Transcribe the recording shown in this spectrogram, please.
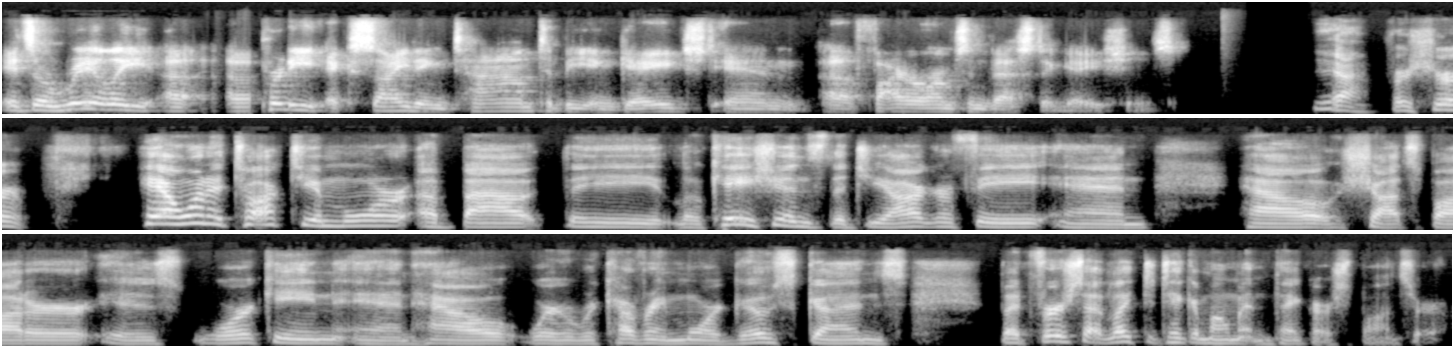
it's a really a, a pretty exciting time to be engaged in uh, firearms investigations. Yeah, for sure. Hey, I want to talk to you more about the locations, the geography, and how ShotSpotter is working and how we're recovering more ghost guns. But first, I'd like to take a moment and thank our sponsor.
